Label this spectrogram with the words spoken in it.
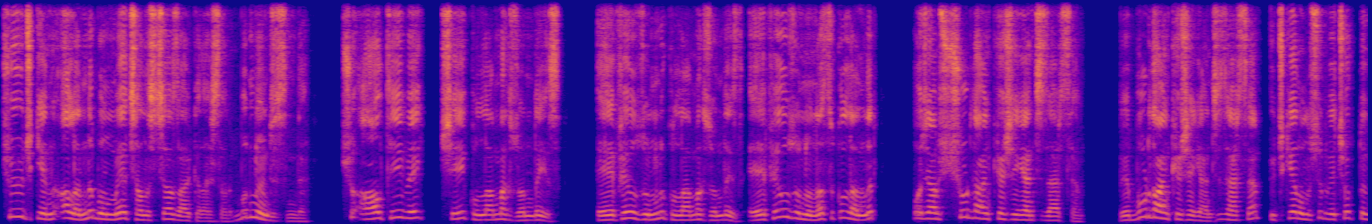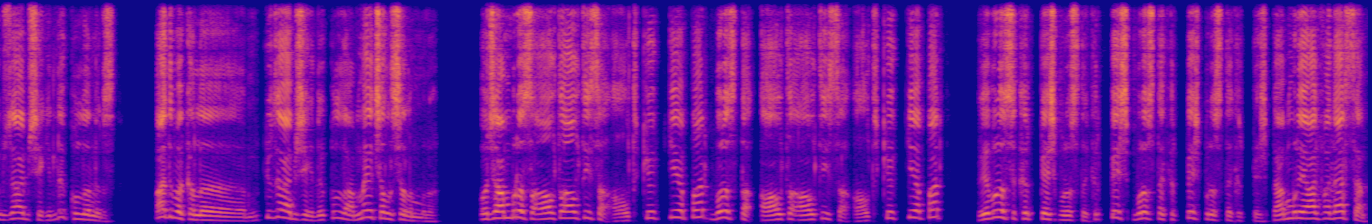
Şu üçgenin alanını bulmaya çalışacağız arkadaşlar. Bunun öncesinde şu 6'yı ve şeyi kullanmak zorundayız. EF uzunluğunu kullanmak zorundayız. EF uzunluğu nasıl kullanılır? Hocam şuradan köşegen çizersem ve buradan köşegen çizersem üçgen oluşur ve çok da güzel bir şekilde kullanırız. Hadi bakalım güzel bir şekilde kullanmaya çalışalım bunu. Hocam burası 6 6 ise 6 kök 2 yapar. Burası da 6 6 ise 6 kök 2 yapar. Ve burası 45 burası da 45 burası da 45 burası da 45. Ben buraya alfa dersem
